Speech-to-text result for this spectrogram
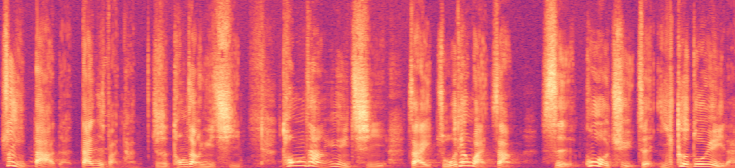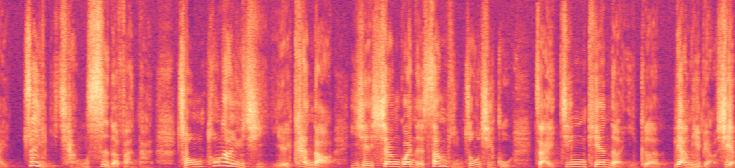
最大的单日反弹，就是通胀预期。通胀预期在昨天晚上。是过去这一个多月以来最强势的反弹。从通胀预期也看到一些相关的商品中期股在今天的一个亮丽表现。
